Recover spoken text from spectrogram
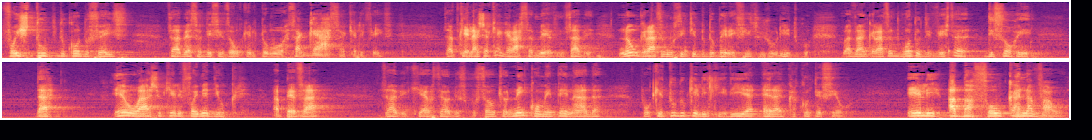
foi estúpido quando fez, sabe, essa decisão que ele tomou, essa graça que ele fez. Sabe, porque ele acha que é graça mesmo, sabe? Não graça no sentido do benefício jurídico, mas a graça do ponto de vista de sorrir. Tá? Eu acho que ele foi medíocre, apesar, sabe, que essa é uma discussão que eu nem comentei nada, porque tudo o que ele queria era o que aconteceu. Ele abafou o carnaval.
